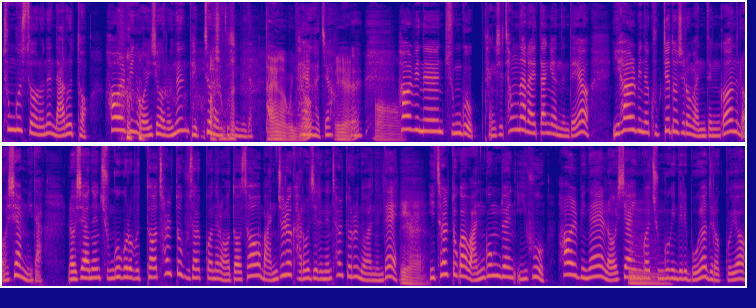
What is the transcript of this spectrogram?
퉁구스어로는 나루터, 하얼빈 원시어로는 백조라는 아, 뜻입니다. 다양하군요. 다양하죠. 예. 네. 어. 하얼빈은 중국 당시 청나라의 땅이었는데요. 이 하얼빈을 국제 도시로 만든 건 러시아입니다. 러시아는 중국으로부터 철도 부설권을 얻어서 만주를 가로지르는 철도를 놓았는데 예. 이 철도가 완공된 이후 하얼빈에 러시아인과 음. 중국인들이 모여들었고요.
